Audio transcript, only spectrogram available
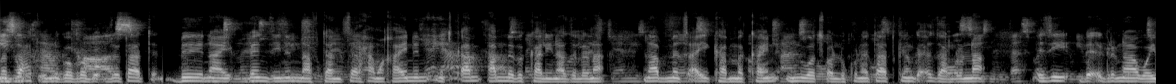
መብዛሕትኡ እንገብሮ ጉዕዞታት ብናይ በንዚንን ናፍታን ዝሰርሓ መካይንን ምጥቃም ኣብ ምብካል ኢና ዘለና። ናብ መጻኢ ካብ መካይን እንወጸሉ ኩነታት ክንግዕዝ ኣሎና። እዚ ብእግርና ወይ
